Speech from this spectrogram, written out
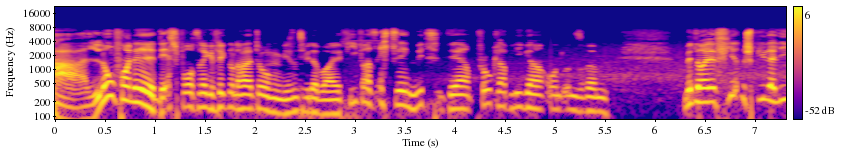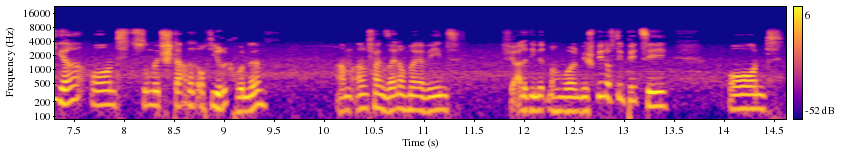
Hallo Freunde der Sports und der gepflegten Unterhaltung. Wir sind hier wieder bei FIFA 16 mit der Pro Club Liga und unserem mittlerweile vierten Spiel der Liga und somit startet auch die Rückrunde. Am Anfang sei nochmal erwähnt, für alle, die mitmachen wollen, wir spielen auf dem PC und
